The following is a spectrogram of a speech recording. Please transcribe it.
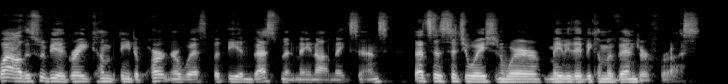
wow, this would be a great company to partner with, but the investment may not make sense, that's a situation where maybe they become a vendor for us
